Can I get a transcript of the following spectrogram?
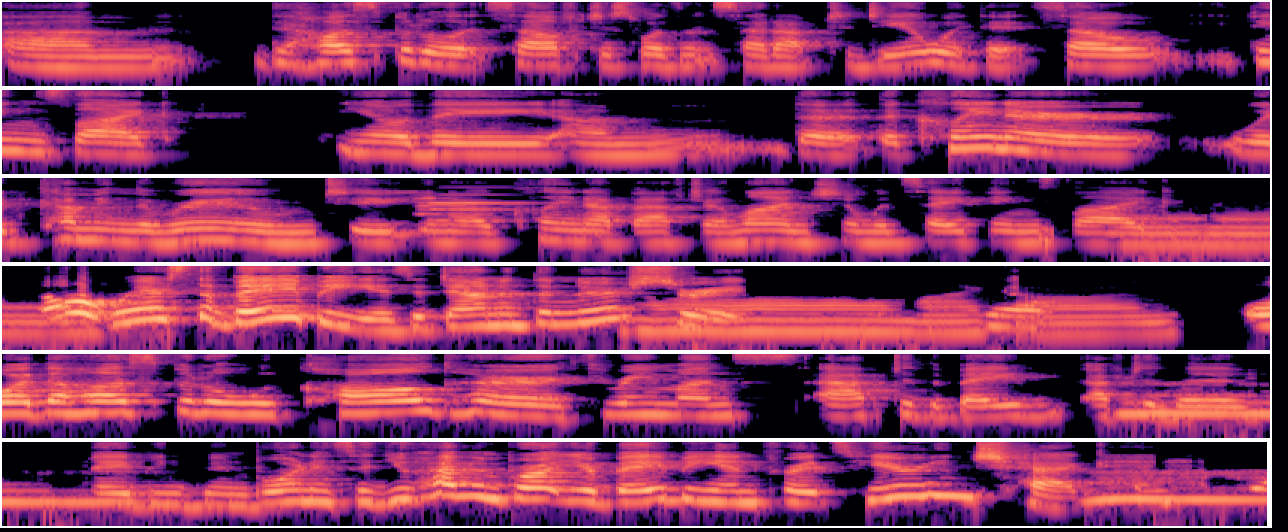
um, the hospital itself just wasn't set up to deal with it. So things like you know the um, the the cleaner would come in the room to you know clean up after lunch and would say things like oh, where's the baby is it down at the nursery oh my you god know? Or the hospital would called her three months after the baby after the mm. baby had been born and said you haven't brought your baby in for its hearing check mm.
